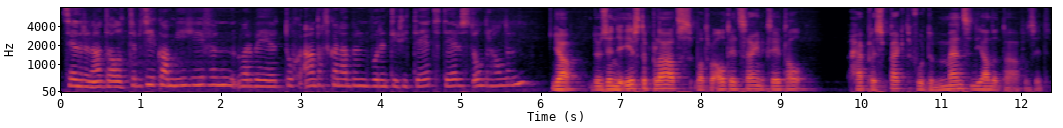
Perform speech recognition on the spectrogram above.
Zijn er een aantal tips die je kan meegeven waarbij je toch aandacht kan hebben voor integriteit tijdens het onderhandelen? Ja, dus in de eerste plaats, wat we altijd zeggen, ik zei het al, heb respect voor de mensen die aan de tafel zitten.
